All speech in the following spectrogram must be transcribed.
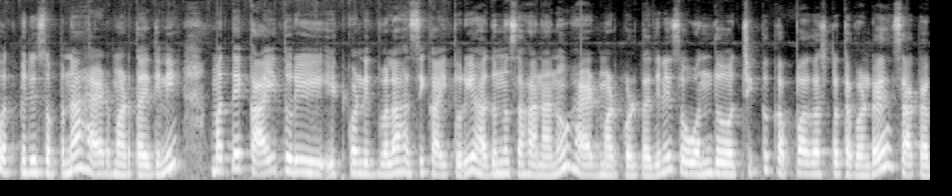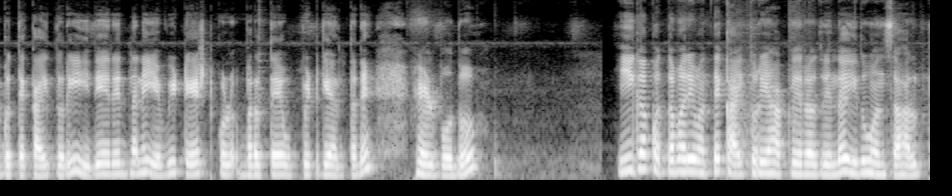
ಕೊತ್ತಂಬರಿ ಸೊಪ್ಪನ್ನ ಆ್ಯಡ್ ಮಾಡ್ತಾ ಇದ್ದೀನಿ. ಮತ್ತು ಕಾಯಿ ತುರಿ ಇಟ್ಕೊಂಡಿದ್ವಲ್ಲ, ಹಸಿ ಕಾಯಿ ತುರಿ, ಅದನ್ನು ಸಹ ನಾನು ಆ್ಯಡ್ ಮಾಡ್ಕೊಳ್ತಾ ಇದ್ದೀನಿ. ಸೊ ಒಂದು ಚಿಕ್ಕ ಕಪ್ಪಾಗಷ್ಟು ತಗೊಂಡ್ರೆ ಸಾಕಾಗುತ್ತೆ ಕಾಯಿ ತುರಿ. ಇದೇರಿಂದನೇ ಹೆವಿ ಟೇಸ್ಟ್ ಕೊ ಬರುತ್ತೆ ಉಪ್ಪಿಟ್ಟಿಗೆ ಅಂತಲೇ ಹೇಳ್ಬೋದು. ಈಗ ಕೊತ್ತಂಬರಿ ಮತ್ತು ಕಾಯಿ ತುರಿ ಹಾಕಿರೋದ್ರಿಂದ ಇದು ಒಂದು ಸ್ವಲ್ಪ,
